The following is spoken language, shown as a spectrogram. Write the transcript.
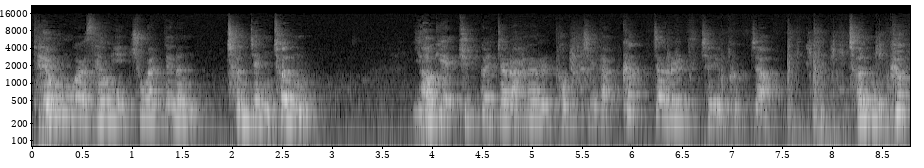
대운과 세운이 충할 때는 전쟁 전. 여기에 뒷글자를 하나를 더 붙입니다. 극자를 붙여요. 극자. 전극.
